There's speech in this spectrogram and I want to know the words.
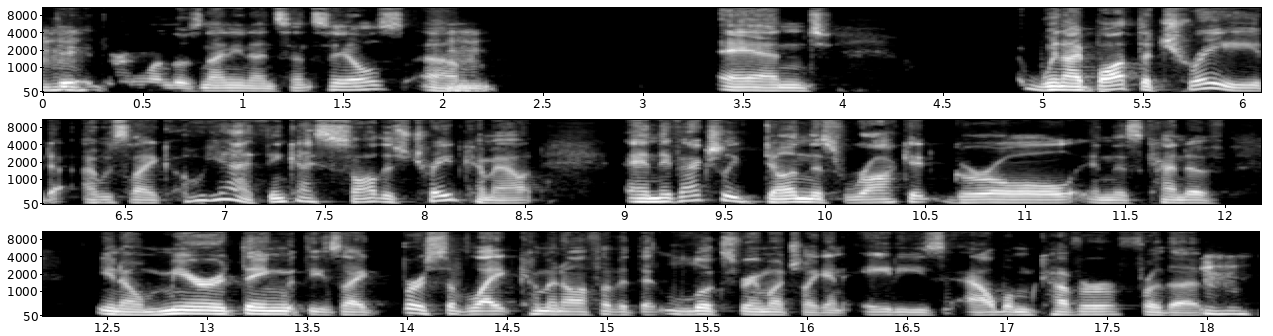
Mhm. dur- during one of those 99 cent sales. Um, And when I bought the trade, I was like, oh, yeah, I think I saw this trade come out. And they've actually done this Rocket Girl in this kind of, you know, mirrored thing with these like bursts of light coming off of it that looks very much like an 80s album cover for the, Mhm.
